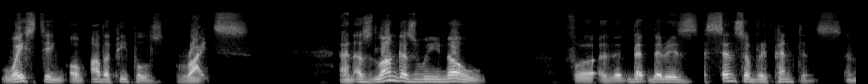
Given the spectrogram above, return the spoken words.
wasting of other people's rights, and as long as we know for uh, that, there is a sense of repentance and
